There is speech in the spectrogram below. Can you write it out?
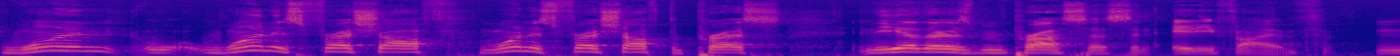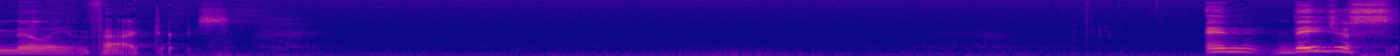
One one is fresh off one is fresh off the press and the other has been processed in 85 million factories and they just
